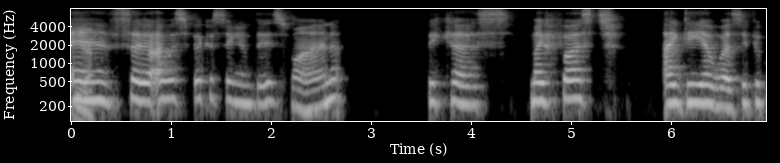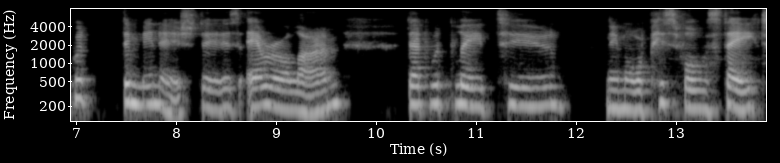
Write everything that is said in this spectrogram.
Yeah. and so I was focusing on this one because my first idea was if you could diminish this error alarm, that would lead to a more peaceful state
